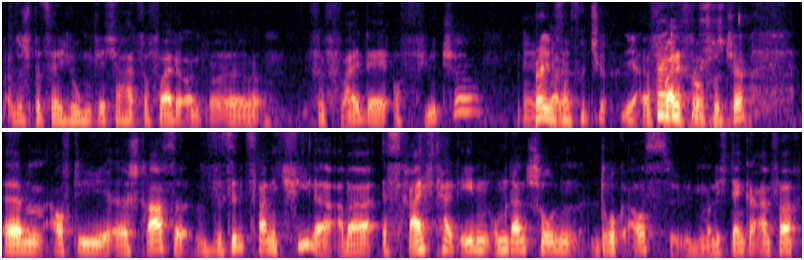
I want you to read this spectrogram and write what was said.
äh, also speziell Jugendliche, halt für Friday, äh, für Friday of Future? Nee, Friday, Friday for Future. Ja. Äh, Friday for Future. Ähm, auf die äh, Straße. Wir sind zwar nicht viele, aber es reicht halt eben, um dann schon Druck auszuüben. Und ich denke einfach,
